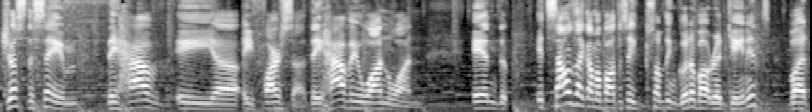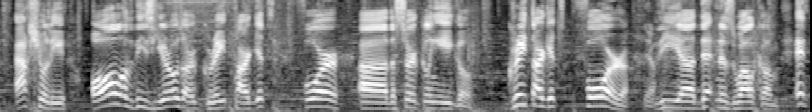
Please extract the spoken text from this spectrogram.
just the same, they have a, uh, a Pharsa, they have a 1-1. And it sounds like I'm about to say something good about Red Canids, but actually, all of these heroes are great targets for uh, the Circling Eagle. Great targets for yeah. the uh, Detona's Welcome. And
